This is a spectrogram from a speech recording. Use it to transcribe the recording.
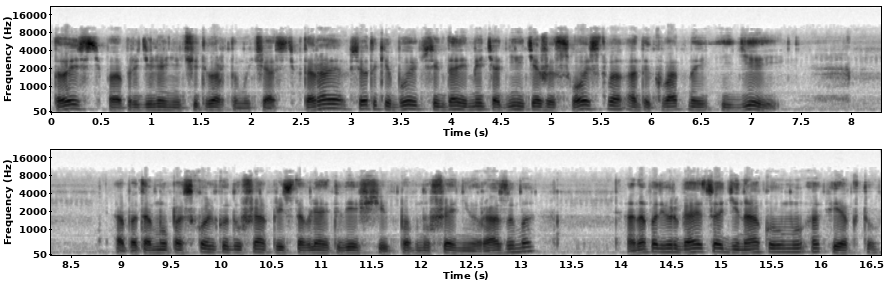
То есть, по определению четвертому часть 2 все-таки будет всегда иметь одни и те же свойства адекватной идеи, а потому, поскольку душа представляет вещи по внушению разума, она подвергается одинаковому аффекту,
